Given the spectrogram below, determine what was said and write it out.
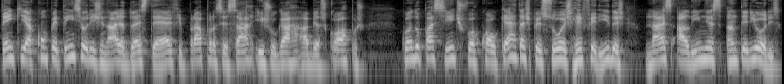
tem que a competência originária do STF para processar e julgar habeas corpus quando o paciente for qualquer das pessoas referidas nas alíneas anteriores.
